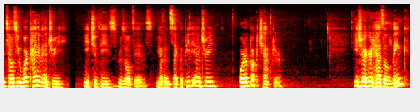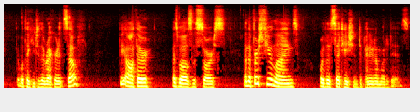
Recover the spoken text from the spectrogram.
it tells you what kind of entry each of these results is. You have an encyclopedia entry or a book chapter. Each record has a link that will take you to the record itself, the author, as well as the source, and the first few lines or the citation, depending on what it is.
